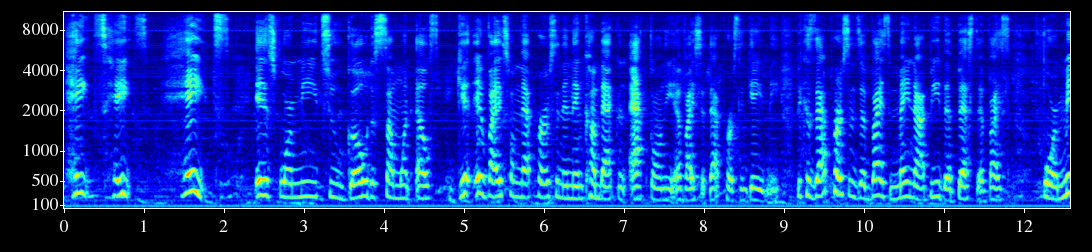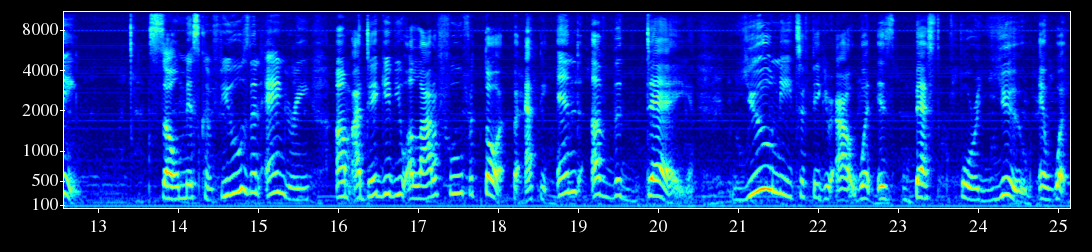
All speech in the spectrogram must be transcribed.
hates, hates, hates is for me to go to someone else, get advice from that person, and then come back and act on the advice that that person gave me. Because that person's advice may not be the best advice for me. So, Miss Confused and Angry, um, I did give you a lot of food for thought, but at the end of the day, you need to figure out what is best for you and what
